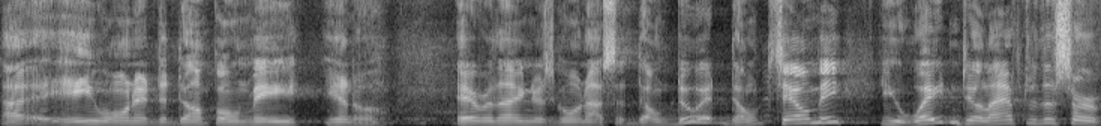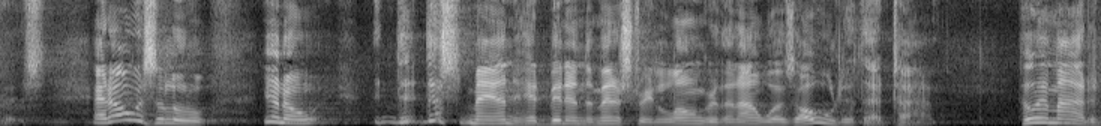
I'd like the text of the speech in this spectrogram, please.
I, he wanted to dump on me, you know, everything that's going on. I said, Don't do it. Don't tell me. You wait until after the service. And I was a little, you know, th- this man had been in the ministry longer than I was old at that time. Who am I to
